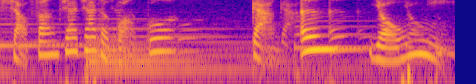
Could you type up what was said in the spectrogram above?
小芳佳佳的广播，感恩有你。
